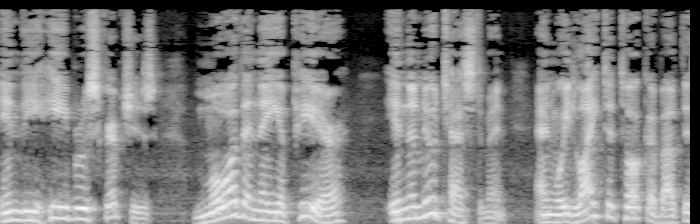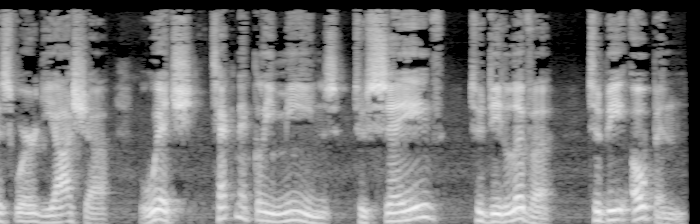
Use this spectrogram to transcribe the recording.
in the Hebrew scriptures, more than they appear in the New Testament. And we'd like to talk about this word yasha, which technically means to save, to deliver, to be open,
